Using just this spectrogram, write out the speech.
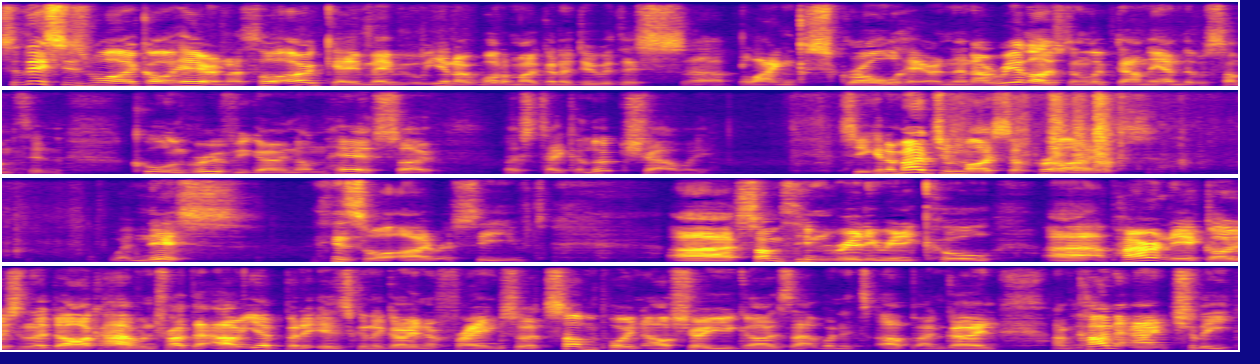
So this is what I got here, and I thought, okay, maybe, you know, what am I going to do with this uh, blank scroll here? And then I realised and looked down the end there was something cool and groovy going on here, so let's take a look, shall we? So you can imagine my surprise when this is what I received. Uh, something really, really cool. Uh, apparently it glows in the dark. I haven't tried that out yet, but it is going to go in a frame. So at some point I'll show you guys that when it's up and going. I'm kind of actually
